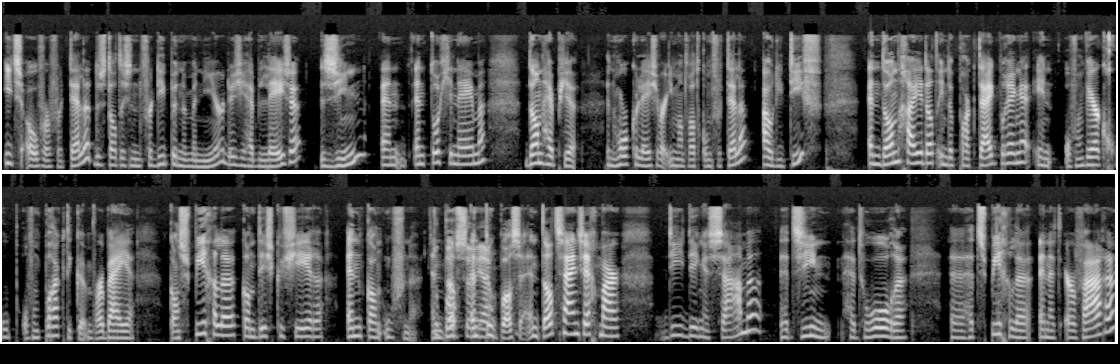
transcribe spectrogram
iets over vertellen. Dus dat is een verdiepende manier. Dus je hebt lezen, zien en, en tot je nemen. Dan heb je een hoorcollege waar iemand wat komt vertellen, auditief. En dan ga je dat in de praktijk brengen in of een werkgroep of een practicum, waarbij je kan spiegelen, kan discussiëren en kan oefenen. En, Toepassen, dat, en ja. toepassen. En dat zijn zeg maar die dingen samen: het zien, het horen, eh, het spiegelen en het ervaren.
